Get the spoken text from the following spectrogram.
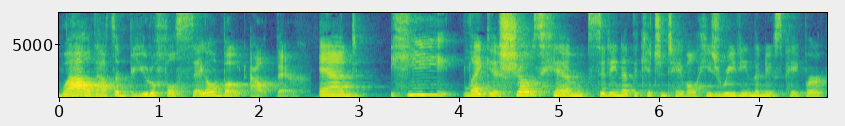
wow, that's a beautiful sailboat out there. And he like it shows him sitting at the kitchen table he's reading the newspaper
